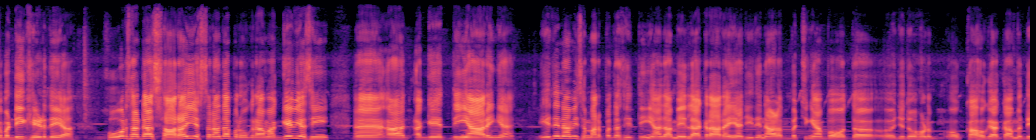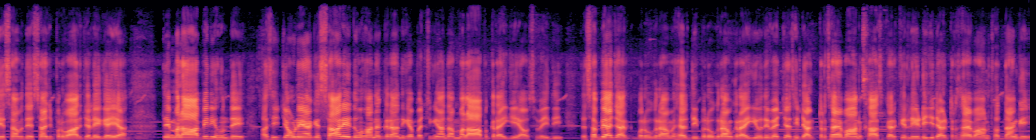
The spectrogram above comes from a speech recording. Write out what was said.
ਕਬੱਡੀ ਖੇਡਦੇ ਆ। ਹੋਰ ਸਾਡਾ ਸਾਰਾ ਹੀ ਇਸ ਤਰ੍ਹਾਂ ਦਾ ਪ੍ਰੋਗਰਾਮ ਆ। ਅੱਗੇ ਵੀ ਅਸੀਂ ਆ ਅੱਗੇ ਤੀਆਂ ਆ ਰਹੀਆਂ। ਇਹਦੇ ਨਾਲ ਵੀ ਸਮਰਪਿਤ ਅਸੀਂ ਧੀਆਂ ਦਾ ਮੇਲਾ ਕਰਾ ਰਹੇ ਹਾਂ, ਜਿਹਦੇ ਨਾਲ ਬੱਚੀਆਂ ਬਹੁਤ ਜਦੋਂ ਹੁਣ ਔਖਾ ਹੋ ਗਿਆ ਕੰਮ, ਦੇਸਾਂ ਵਿਦੇਸਾਂ 'ਚ ਪਰਿਵਾਰ ਚਲੇ ਗਏ ਆ, ਤੇ ਮਲਾਪ ਹੀ ਨਹੀਂ ਹੁੰਦੇ। ਅਸੀਂ ਚਾਹੁੰਦੇ ਆ ਕਿ ਸਾਰੇ ਦੋਹਾਂ ਨਗਰਾਂ ਦੀਆਂ ਬੱਚੀਆਂ ਦਾ ਮਲਾਪ ਕਰਾਈਏ ਆਪਸ ਵਿੱਚ ਦੀ ਤੇ ਸੱਭਿਆਚਾਰਕ ਪ੍ਰੋਗਰਾਮ ਹੈਲਦੀ ਪ੍ਰੋਗਰਾਮ ਕਰਾਈਏ। ਉਹਦੇ ਵਿੱਚ ਅਸੀਂ ਡਾਕਟਰ ਸਾਹਿਬਾਨ, ਖਾਸ ਕਰਕੇ ਲੇਡੀਜ਼ ਡਾਕਟਰ ਸਾਹਿਬਾਨ ਸੱਦਾਂਗੇ,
